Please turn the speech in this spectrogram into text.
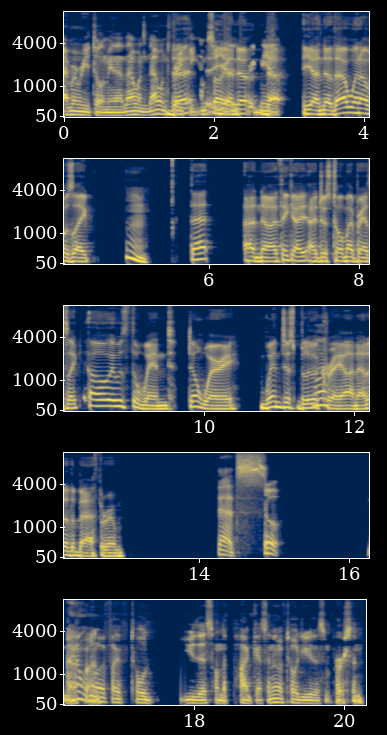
I remember you telling me that. That one that one's That- freaking. I'm sorry. Yeah, no, freaked me out. that, yeah, no, that one I was like, hmm, that. Uh, no, I think I, I just told my brands like, oh, it was the wind. Don't worry. Wind just blew a crayon out of the bathroom. That's So I don't fun. know if I've told you this on the podcast. I know I've told you this in person.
